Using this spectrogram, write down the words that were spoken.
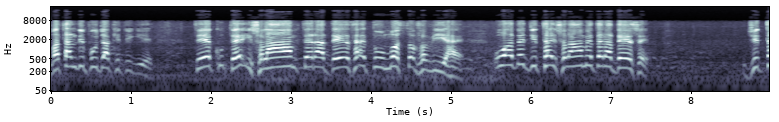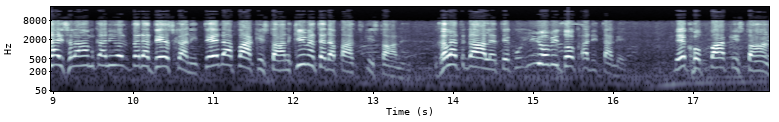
وطن دی پوجا کیتی گئی ہے۔ تے تے اسلام تیرا دیس ہے، تو مصطفی ہے۔ وہ آدھے جتھا اسلام ہے، تیرا دیس ہے۔ جتھا اسلام کا نہیں اور تیرا دیس کا نہیں۔ تیرا پاکستان کی میں تیرا پاکستان ہے؟ غلط گال ہے تے کو ایو بھی دھوکا دیتا گئے۔ دیکھو، پاکستان۔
